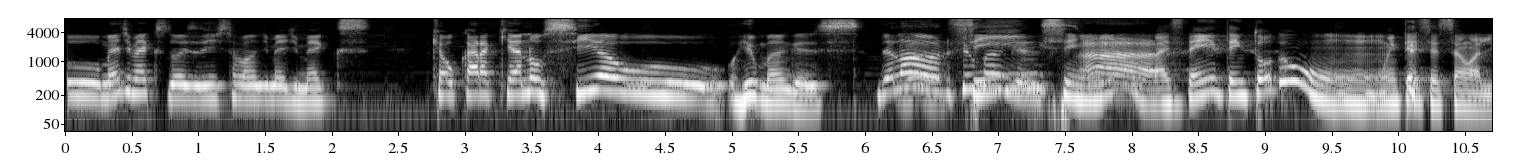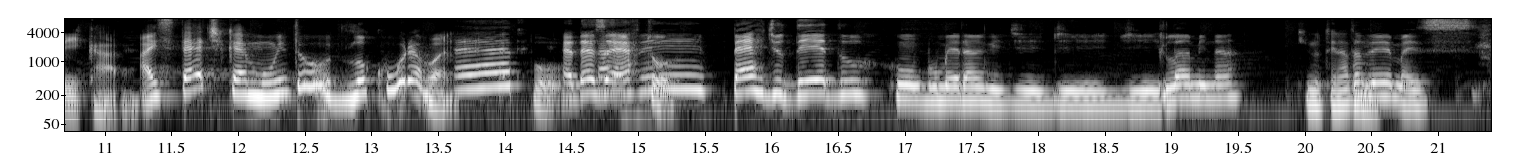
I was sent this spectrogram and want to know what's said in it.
do Mad Max 2. A gente tá falando de Mad Max. Que é o cara que anuncia o Humongous. The Lord, Sim, Humongous. sim. Ah. Mas tem, tem toda um, uma interseção ali, cara. A estética é muito loucura, mano. É, pô. É deserto. vem, perde o dedo com o bumerangue de, de, de lâmina. Que não tem nada a ver, mas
